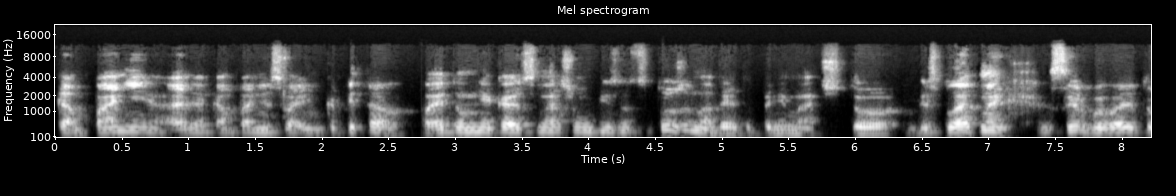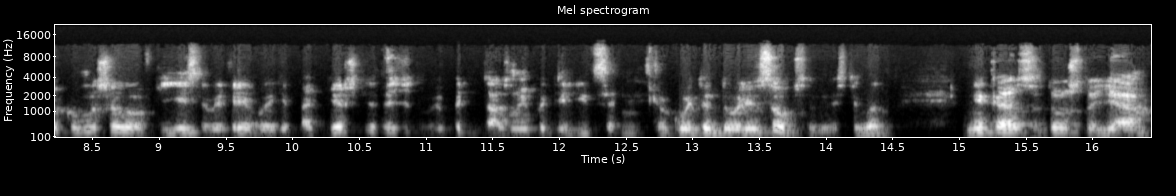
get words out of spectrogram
компаний, авиакомпаний своим капиталом. Поэтому, мне кажется, нашему бизнесу тоже надо это понимать, что бесплатный сыр бывает только в мышеловке. Если вы требуете поддержки, значит, вы должны поделиться какой-то долей собственности. Вот мне кажется, то, что я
